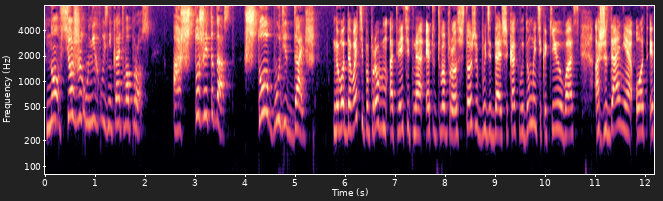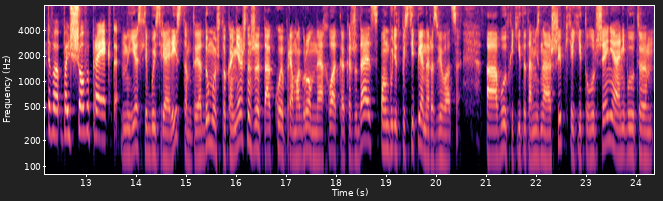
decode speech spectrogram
но все же у них возникает вопрос. А что же это даст? Что будет дальше? Ну вот давайте попробуем ответить на этот вопрос. Что же будет дальше? Как вы думаете, какие у вас ожидания от этого большого проекта? Но если быть реалистом, то я думаю, что, конечно же, такой прям огромный охват, как ожидается, он будет постепенно развиваться. А будут какие-то там, не знаю, ошибки, какие-то улучшения, они будут эм,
